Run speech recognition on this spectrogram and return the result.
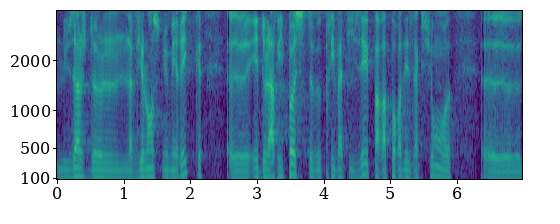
l'usage de la violence numérique et de la riposte privatisée par rapport à des actions euh,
